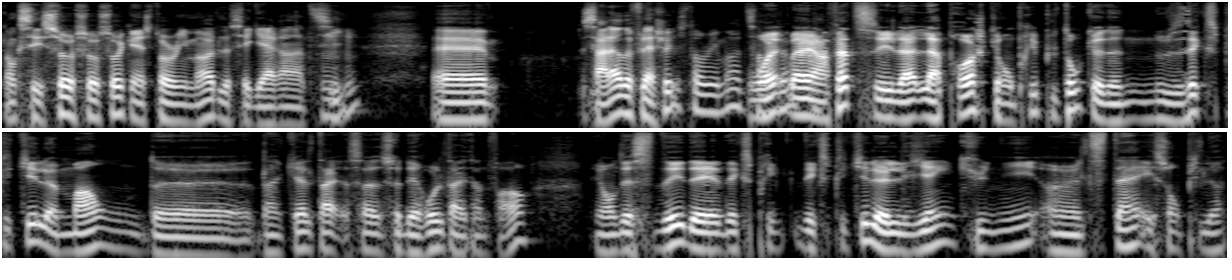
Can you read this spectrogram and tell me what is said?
Donc, c'est sûr, sûr, sûr qu'un story mode, c'est garanti. Mhm. Euh, ça a l'air de flasher, le story mode, semble? ben, en fait, c'est la- l'approche qu'ils ont pris plutôt que de nous expliquer le monde euh, dans lequel ça se déroule Titanfall. Ils ont décidé de- d'expli- d'expliquer le lien qui unit un titan et son pilote.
